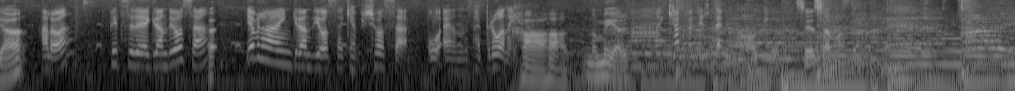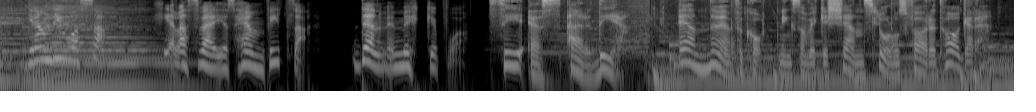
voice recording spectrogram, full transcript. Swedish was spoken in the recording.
Ja? Hallå? Pizzeria Grandiosa? Jag vill ha en Grandiosa capriciosa och en pepperoni. Haha, något mer? Med kaffefilter. Ja, Okej, ses samma. Grandiosa, hela Sveriges hempizza. Den med mycket på. CSRD, ännu en förkortning som väcker känslor hos företagare.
